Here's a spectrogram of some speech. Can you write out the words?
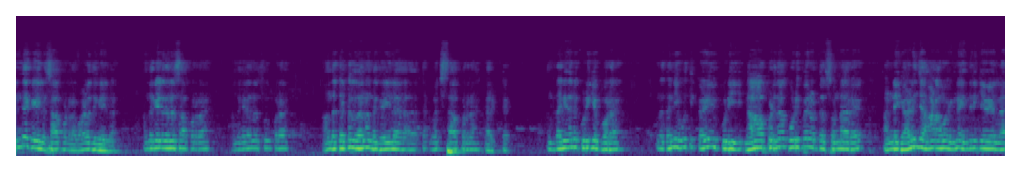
எந்த கையில் சாப்பிட்ற? வலது கையில். அந்த கையில் தானே சாப்பிட்ற? அந்த கையில் தானே சூப்பர அந்த தட்டில் தானே அந்த கையில் வச்சு சாப்பிட்ற? கரெக்டு அந்த தண்ணி தானே குடிக்க போகிற அந்த தண்ணி ஊத்தி கழுவி குடி. நான் அப்படிதான் குடிப்பேன்னு ஒருத்தர் சொன்னாரு. அன்னைக்கு அழிஞ்ச ஆணவம் இன்னும் எந்திரிக்கவே இல்லை.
